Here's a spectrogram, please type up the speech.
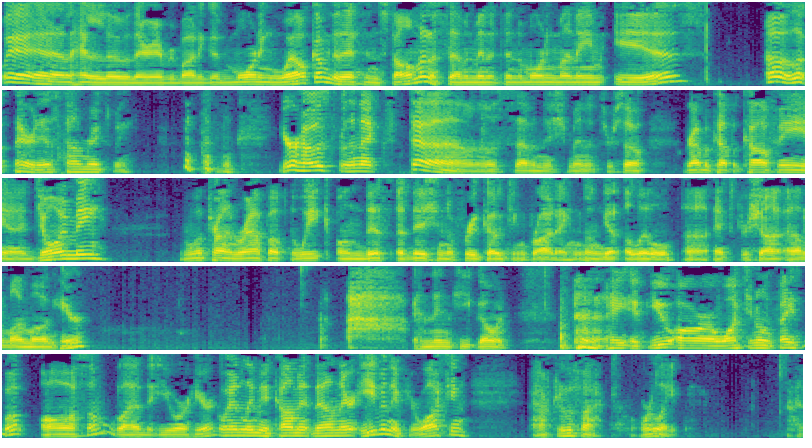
Well, hello there, everybody. Good morning. Welcome to this installment of Seven Minutes in the Morning. My name is. Oh, look, there it is, Thom Rigsby. Your host for the next, uh, seven ish minutes or so. Grab a cup of coffee, uh, join me, and we'll try and wrap up the week on this edition of Free Coaching Friday. I'm going to get a little uh, extra shot out of my mug here. And then keep going. hey, if you are watching on Facebook, awesome. Glad that you are here. Go ahead and leave me a comment down there, even if you're watching after the fact or late.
